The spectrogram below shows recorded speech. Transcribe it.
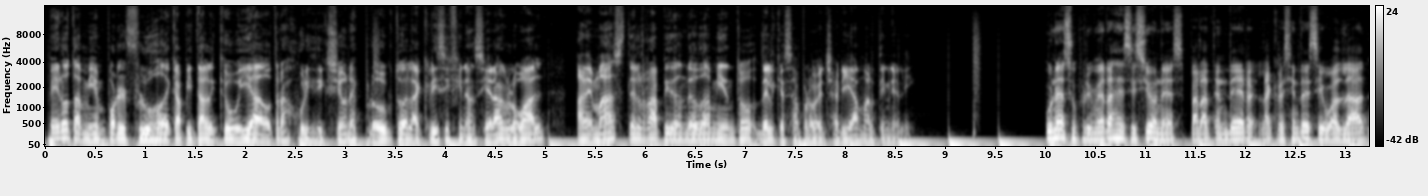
pero también por el flujo de capital que huía de otras jurisdicciones producto de la crisis financiera global, además del rápido endeudamiento del que se aprovecharía Martinelli. Una de sus primeras decisiones para atender la creciente desigualdad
